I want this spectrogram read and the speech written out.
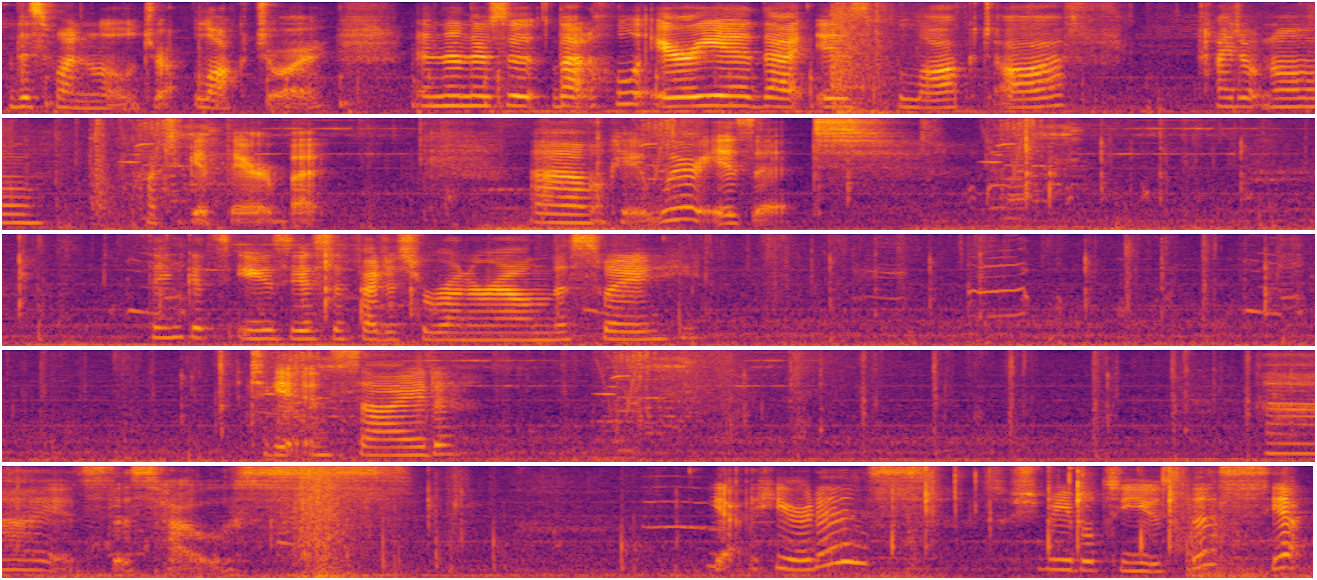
this one little dra lock drawer. And then there's a, that whole area that is blocked off. I don't know how to get there, but... Um, okay, where is it? I think it's easiest if I just run around this way. To get inside. Uh, it's this house. Yeah, here it is. So should be able to use this. Yep.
